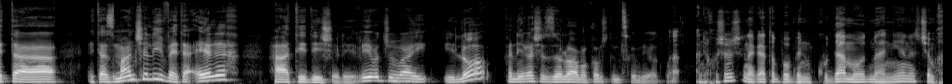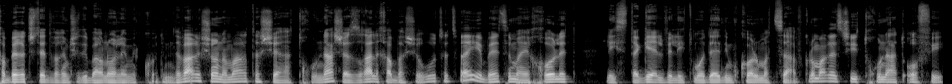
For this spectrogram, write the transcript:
את, ה- את הזמן שלי ואת הערך העתידי שלי ואם התשובה היא, היא לא כנראה שזה לא המקום שאתם צריכים להיות בו. אני חושב שנגעת פה בנקודה מאוד מעניינת שמחברת שתי דברים שדיברנו עליהם מקודם. דבר ראשון אמרת שהתכונה שעזרה לך בשירות הצבאי היא בעצם היכולת להסתגל ולהתמודד עם כל מצב כלומר איזושהי תכונת אופי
